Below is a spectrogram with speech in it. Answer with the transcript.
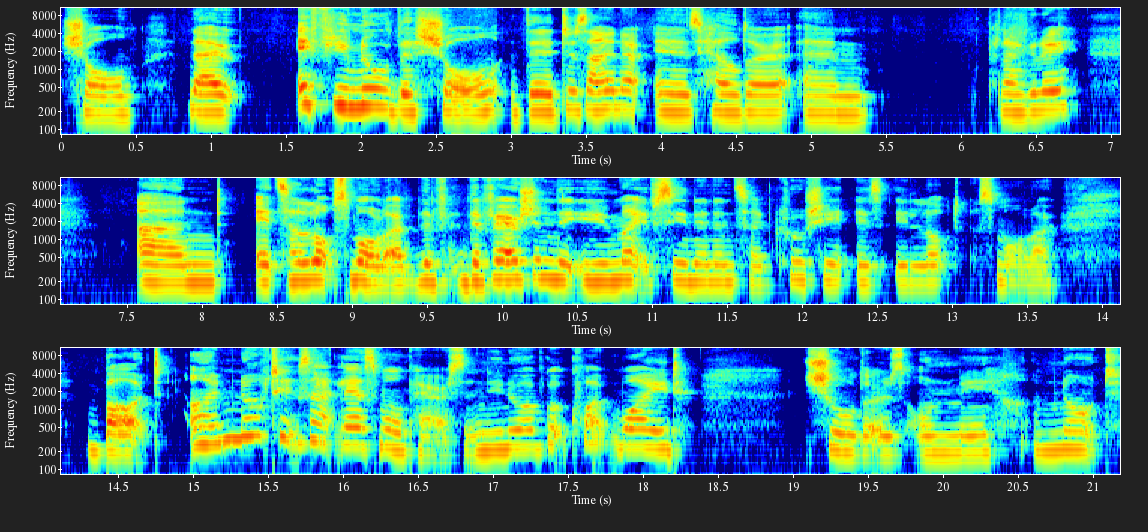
shawl. Now, if you know this shawl, the designer is Hilda um, Panagari and it's a lot smaller. The, the version that you might have seen in Inside Crochet is a lot smaller. But I'm not exactly a small person, you know, I've got quite wide shoulders on me. I'm not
